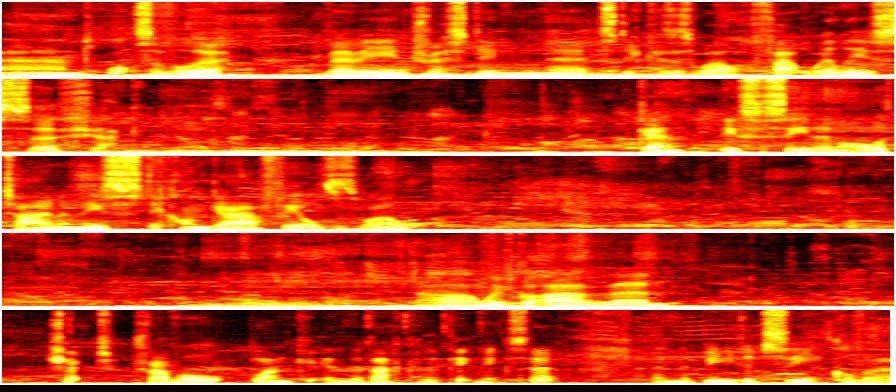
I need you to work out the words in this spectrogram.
and lots of other very interesting uh, stickers as well. Fat Willie's Surf Shack. Again, used to see them all the time, and these stick on Garfields as well. Oh, and we've got our um, checked travel blanket in the back and a picnic set and the beaded seat cover.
